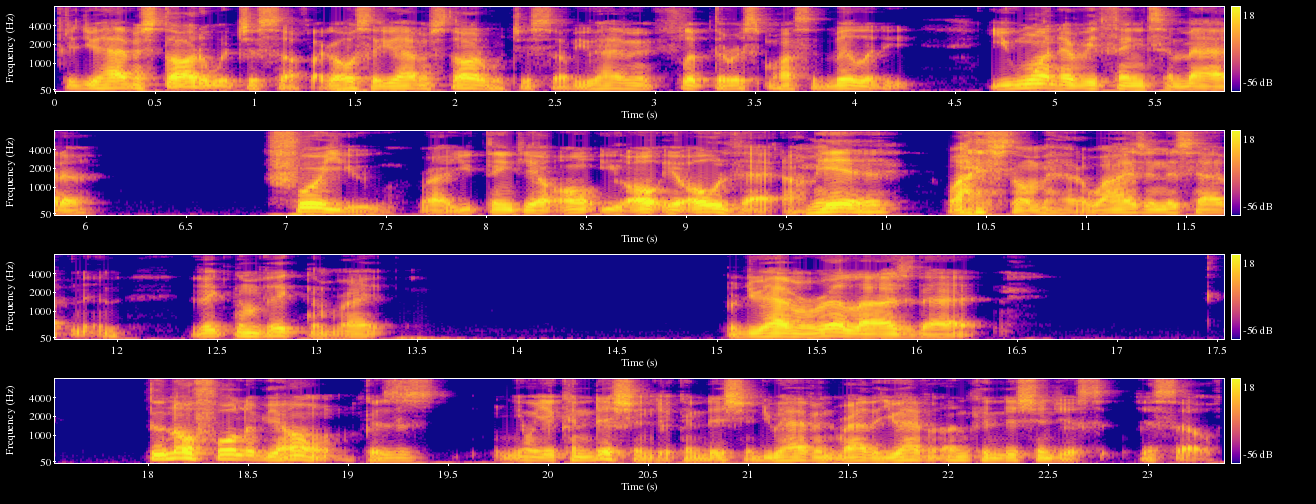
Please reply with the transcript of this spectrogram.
Because you haven't started with yourself. Like said, you haven't started with yourself. You haven't flipped the responsibility. You want everything to matter for you, right? You think you're own, you owe, you're owed that. I'm here. Why this don't matter? Why isn't this happening? Victim, victim, right? But you haven't realized that through no fault of your own, because you know you're conditioned. You're conditioned. You haven't rather you haven't unconditioned your, yourself.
